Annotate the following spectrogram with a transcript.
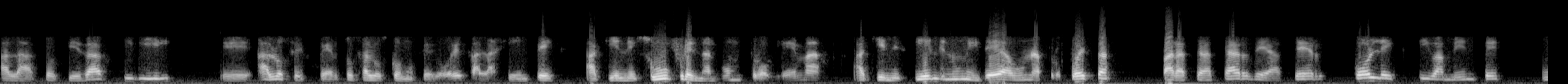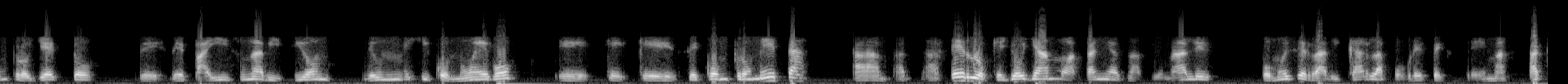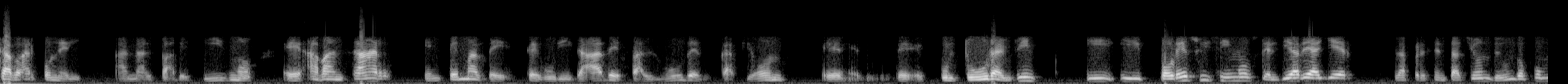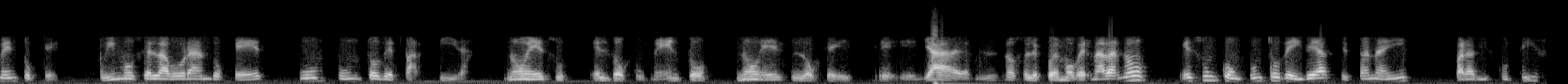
a la sociedad civil, eh, a los expertos, a los conocedores, a la gente, a quienes sufren algún problema, a quienes tienen una idea, una propuesta, para tratar de hacer colectivamente un proyecto de, país, una visión de un México nuevo eh, que, que se comprometa a, hacer lo que yo llamo hazañas nacionales, como es erradicar la pobreza extrema, acabar con el analfabetismo, eh, avanzar en temas de seguridad, de salud, de educación, eh, de cultura, en fin. Y, y por eso hicimos el día de ayer la presentación de un documento que fuimos elaborando que es un punto de partida, no es el documento, no es lo que eh, ya no se le puede mover nada, no, es un conjunto de ideas que están ahí para discutir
